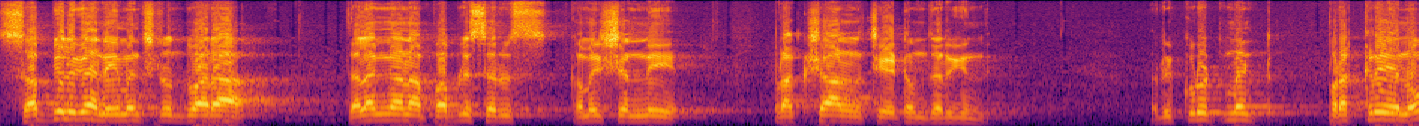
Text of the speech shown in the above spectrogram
సభ్యులుగా నియమించడం ద్వారా తెలంగాణ పబ్లిక్ సర్వీస్ కమిషన్ని ప్రక్షాళన చేయటం జరిగింది. రిక్రూట్మెంట్ ప్రక్రియను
